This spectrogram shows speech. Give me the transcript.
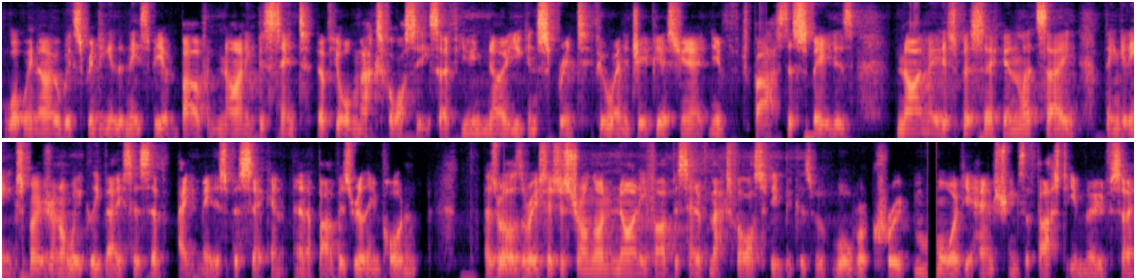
what we know with sprinting is it needs to be above 90% of your max velocity. So, if you know you can sprint, if you're wearing a GPS unit and your fastest speed is nine meters per second, let's say, then getting exposure on a weekly basis of eight meters per second and above is really important. As well as the research is strong on 95% of max velocity because we'll recruit more of your hamstrings the faster you move. So,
